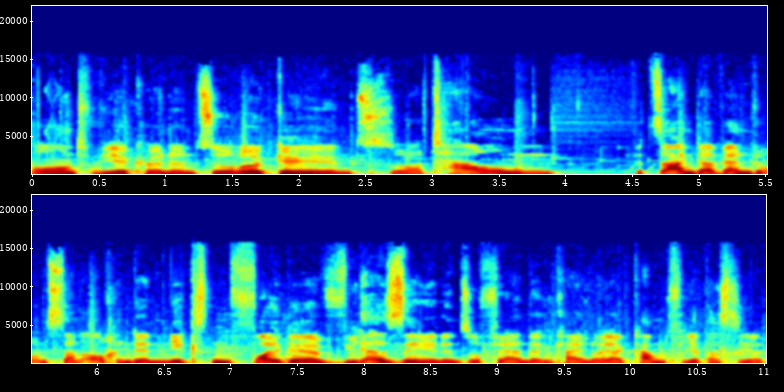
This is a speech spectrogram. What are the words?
Und wir können zurückgehen zur Town. Würde sagen, da werden wir uns dann auch in der nächsten Folge wiedersehen, insofern denn kein neuer Kampf hier passiert.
